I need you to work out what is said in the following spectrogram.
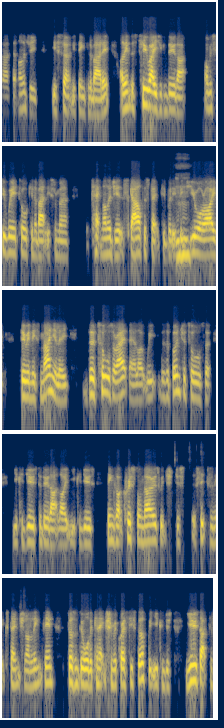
and our technology is certainly thinking about it. I think there's two ways you can do that. Obviously, we're talking about this from a technology at scale perspective, but if mm-hmm. it's you or I doing this manually, the tools are out there. Like we, there's a bunch of tools that you could use to do that. Like you could use things like Crystal Knows, which just sits as an extension on LinkedIn. Doesn't do all the connection requesty stuff, but you can just use that to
